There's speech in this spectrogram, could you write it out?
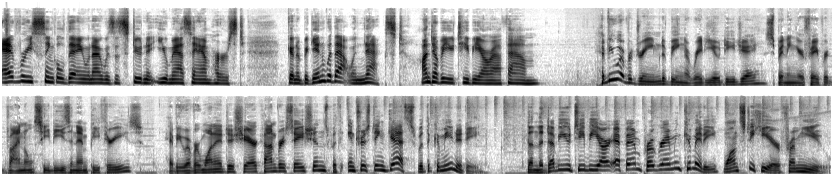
every single day when I was a student at UMass Amherst. Going to begin with that one next on WTBR FM. Have you ever dreamed of being a radio DJ, spinning your favorite vinyl, CDs, and MP3s? Have you ever wanted to share conversations with interesting guests with the community? Then the WTBR FM Programming Committee wants to hear from you.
